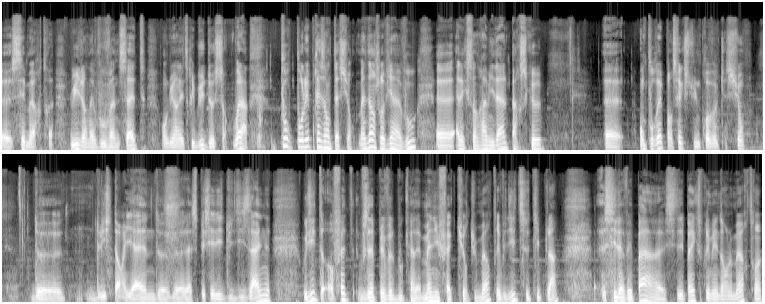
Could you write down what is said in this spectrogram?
euh, ses meurtres. Lui, il en avoue 27, on lui en attribue 200. Voilà pour pour les présentations. Maintenant, je reviens à vous, euh, Alexandra Midal, parce que euh, on pourrait penser que c'est une provocation de, de l'historienne, de, de, la spécialiste du design. Vous dites, en fait, vous appelez votre bouquin La manufacture du meurtre, et vous dites, ce type-là, s'il n'avait pas, s'il n'était pas exprimé dans le meurtre,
